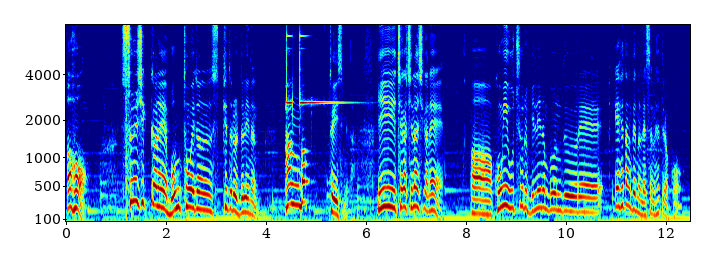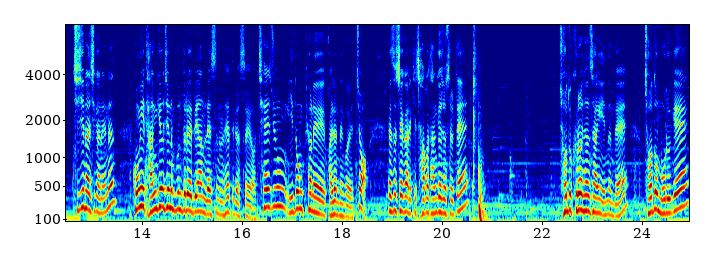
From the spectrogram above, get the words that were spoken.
어허, 순식간에 몸통 회전 스피드를 늘리는 방법 되어 있습니다. 이 제가 지난 시간에 어, 공이 우측으로 밀리는 분들에게 해당되는 레슨을 해드렸고 지지난 시간에는 공이 당겨지는 분들에 대한 레슨을 해드렸어요. 체중 이동편에 관련된 거였죠. 그래서 제가 이렇게 잡아 당겨졌을 때 저도 그런 현상이 있는데 저도 모르게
